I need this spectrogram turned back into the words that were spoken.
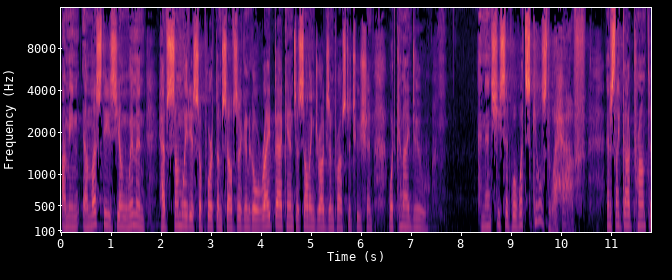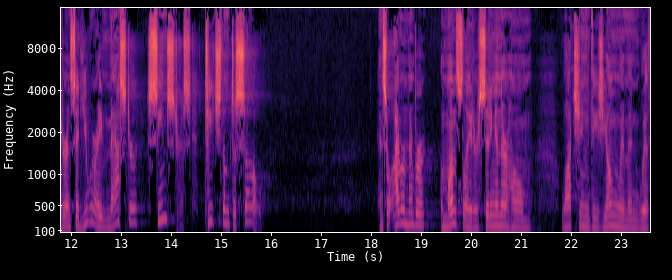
I mean, unless these young women have some way to support themselves, they're going to go right back into selling drugs and prostitution. What can I do? And then she said, Well, what skills do I have? And it's like God prompted her and said, You are a master seamstress. Teach them to sew. And so I remember months later, sitting in their home, watching these young women with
